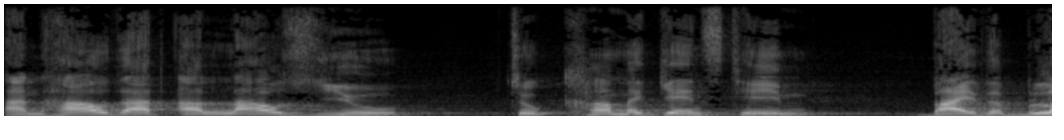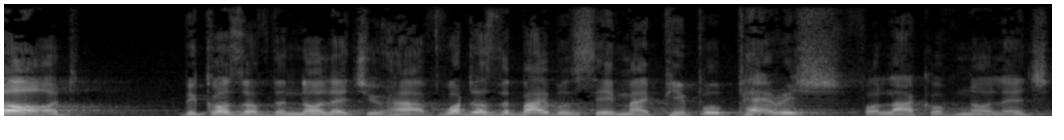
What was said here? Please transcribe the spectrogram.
and how that allows you to come against Him by the blood because of the knowledge you have. What does the Bible say? My people perish for lack of knowledge.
